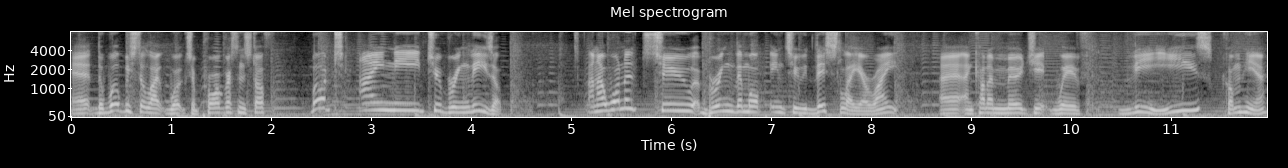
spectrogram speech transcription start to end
uh, there will be still like works of progress and stuff, but I need to bring these up. And I wanted to bring them up into this layer, right? Uh, and kind of merge it with these. Come here.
